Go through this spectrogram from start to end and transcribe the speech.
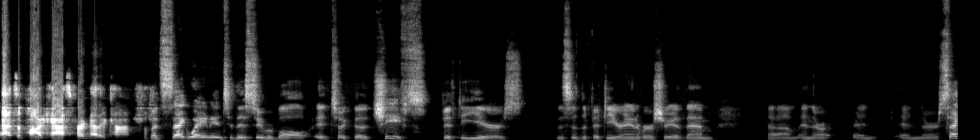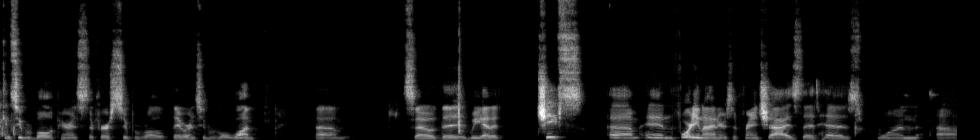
that's a podcast for another time. but segueing into this Super Bowl, it took the Chiefs 50 years. This is the 50 year anniversary of them um, and their and and their second Super Bowl appearance. Their first Super Bowl, they were in Super Bowl one. Um, so the we got a Chiefs um, and 49ers, a franchise that has won uh,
